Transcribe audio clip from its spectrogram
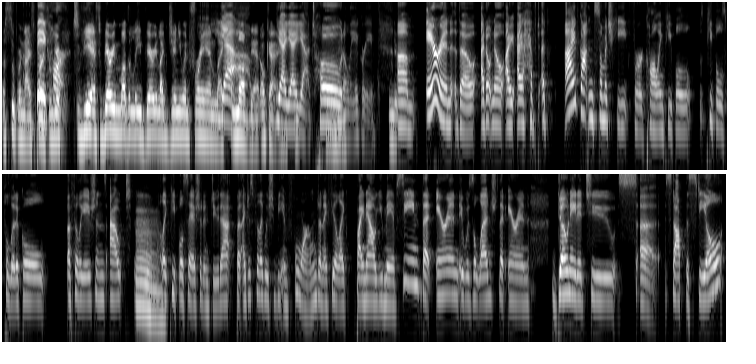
a super nice Big person. You're- heart. yes, very motherly, very like genuine friend. Like Yeah. love that. Okay. Yeah, yeah, yeah. Totally agree. Yep. Um, Erin, though, I don't know. I I have uh, I've gotten so much heat for calling people people's political affiliations out. Mm. Like people say I shouldn't do that, but I just feel like we should be informed. And I feel like by now you may have seen that Erin. It was alleged that Erin donated to uh, stop the steal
